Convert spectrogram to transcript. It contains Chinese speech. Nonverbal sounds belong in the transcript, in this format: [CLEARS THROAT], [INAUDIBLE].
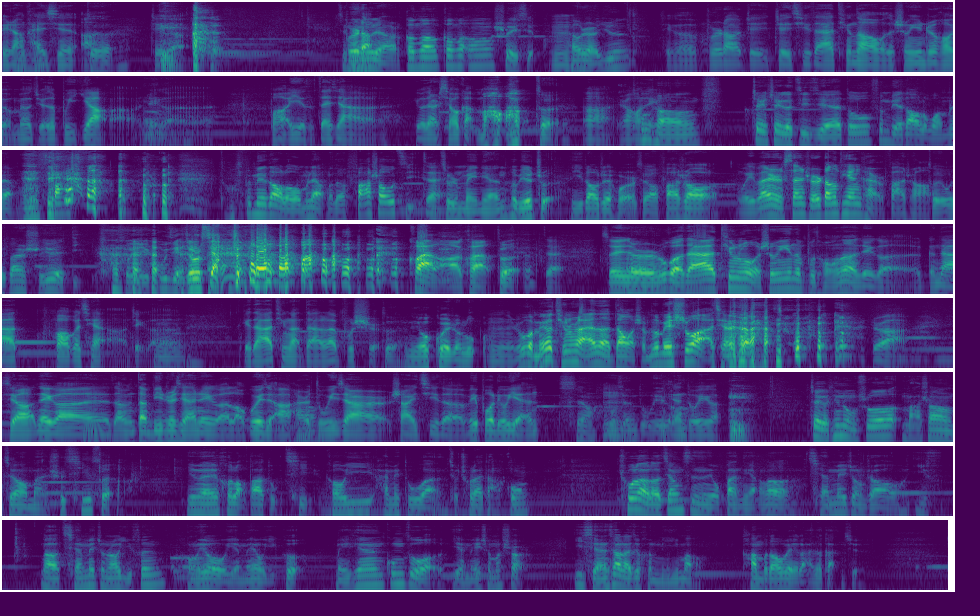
非常开心啊！对，这个 [COUGHS] 不知道有点刚刚刚刚刚刚睡醒，嗯还有点晕，这个不知道这这期大家听到我的声音之后有没有觉得不一样啊？这嗯个不好意思，在下有点小感冒对，啊。然后通那个常这这个季节都分别到了我们两个 [LAUGHS] [LAUGHS] 分别到了我们两个的发烧季，对就是每年特别准，一到这会儿就要发烧了。我一般是三十儿当天开始发烧，对我一般是十一月底，[LAUGHS] 所以估计也就是下周。[LAUGHS] 快了啊，快了。对，对，所以就是如果大家听出我声音的不同呢，这个跟大家报个歉啊，这个嗯，给大家听感带来不适。对你又跪着录，嗯，如果没有听出来呢，当我什么都没说啊，前面是吧？行，那个咱们蛋逼之前这个老规矩啊，还是读一下上一期的微博留言。行，嗯，我先读一你个，先读一个。这个听众说，马上就要满十七岁了，因为和老爸赌气，高一还没读完就出来打工，出来了将近有半年了，钱没挣着一分，那、钱没挣着一分，朋友也没有一个，每天工作也没什么事儿，一闲下来就很迷茫，看不到未来的感觉。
